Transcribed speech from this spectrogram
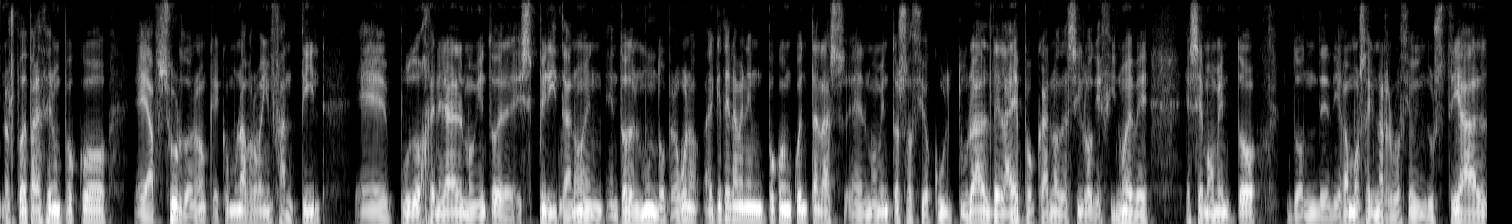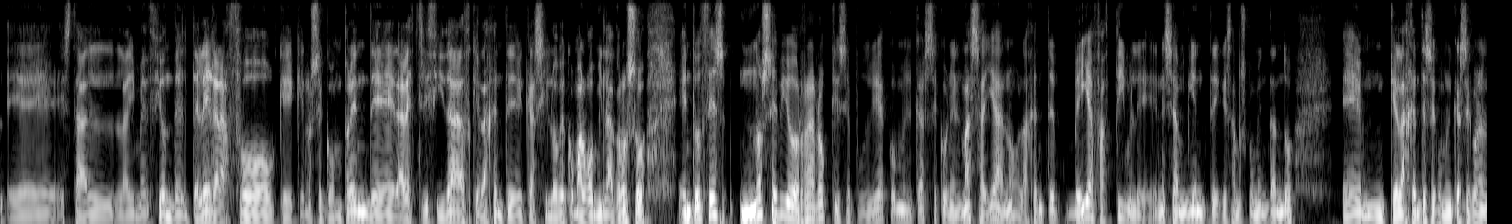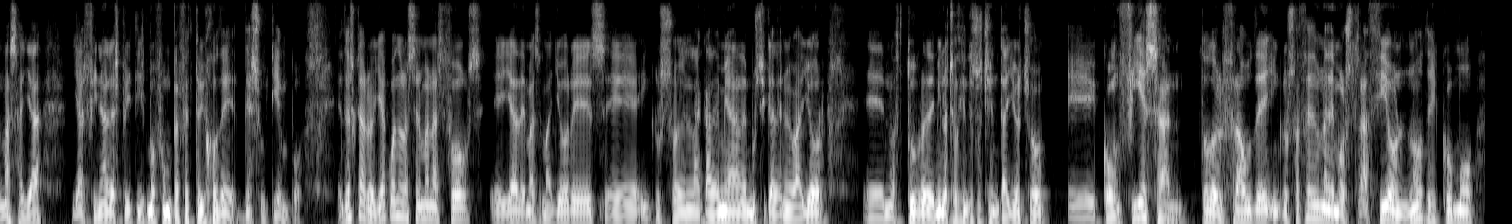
nos puede parecer un poco eh, absurdo, ¿no? Que como una broma infantil eh, pudo generar el movimiento del espírita ¿no? En, todo el mundo. Pero bueno, hay que tener un poco en cuenta el momento sociocultural de la época, ¿no? del siglo XIX, ese momento donde, digamos, hay una revolución industrial, eh, está la invención del telégrafo, que, no se comprende, la electricidad, que la gente casi lo ve como algo milagroso. Entonces, no se vio raro que se pudiera comunicarse con el más allá, ¿no? La gente veía factible en ese ambiente que estamos comentando em, que la gente se comunicase con el más allá y al final el espiritismo fue un perfecto hijo de, su tiempo. Entonces, claro, ya cuando las hermanas Fox, eh, ya además mayores, eh, incluso en la Academia de Música de Nueva York, en octubre de 1888, confiesan todo el fraude, incluso hacen una demostración ¿no? de cómo,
